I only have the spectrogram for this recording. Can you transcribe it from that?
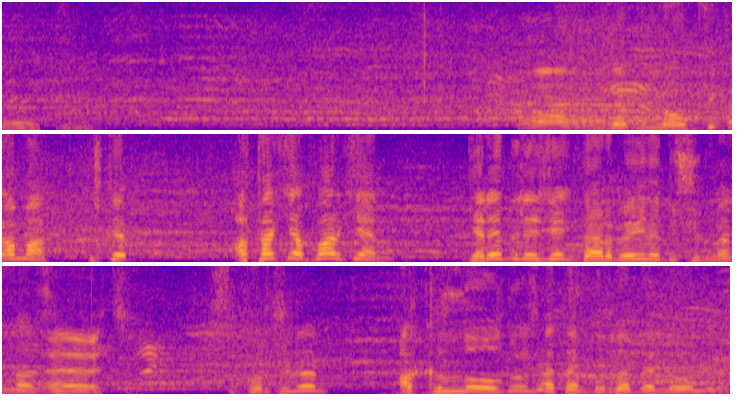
Evet. Oo. Güzel bir low kick ama işte atak yaparken gelebilecek darbeyi de düşünmen lazım. Evet. Sporcunun akıllı olduğu zaten burada belli oluyor.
